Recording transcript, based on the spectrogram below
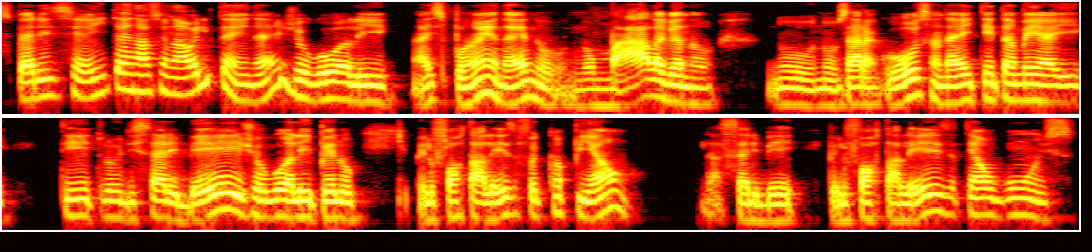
experiência internacional ele tem, né? Jogou ali na Espanha, né? No, no Málaga, no, no, no Zaragoza, né? E tem também aí títulos de Série B, jogou ali pelo, pelo Fortaleza, foi campeão da Série B pelo Fortaleza, tem alguns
